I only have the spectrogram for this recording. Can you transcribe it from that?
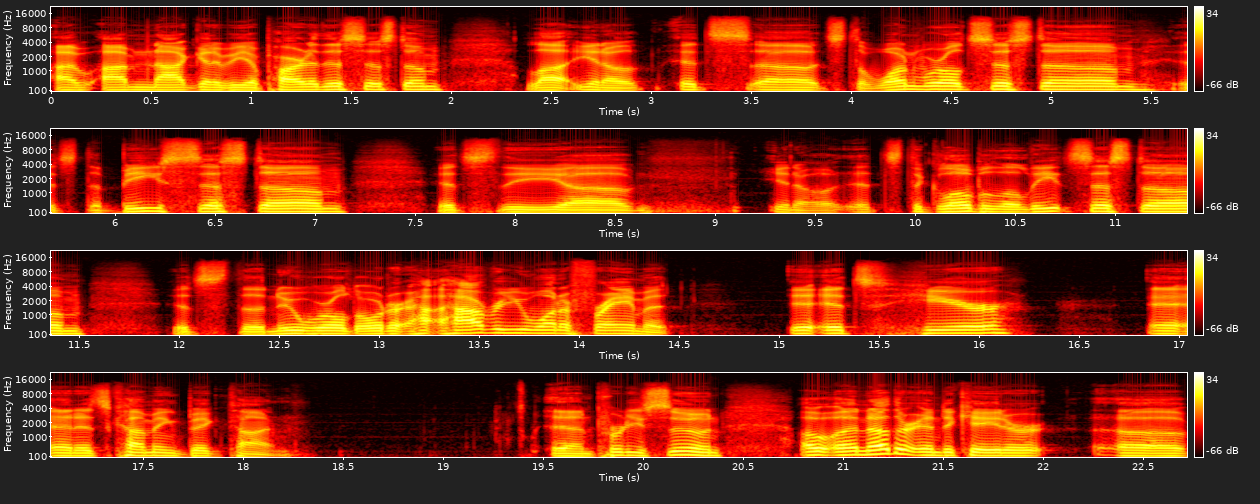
I, am not going to be a part of this system. You know, it's uh, it's the one world system. It's the beast system. It's the uh, you know, it's the global elite system. It's the new world order. H- however you want to frame it, it it's here, and, and it's coming big time. And pretty soon, oh, another indicator uh,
